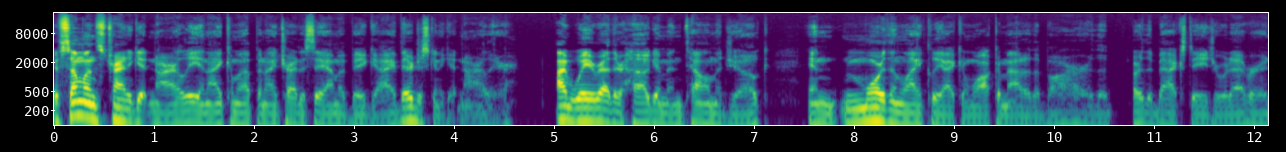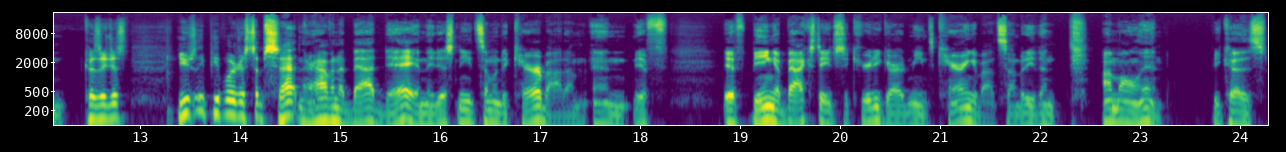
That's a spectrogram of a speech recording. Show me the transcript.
If someone's trying to get gnarly and I come up and I try to say I'm a big guy, they're just going to get gnarlier. I'd way rather hug them and tell them a joke, and more than likely I can walk them out of the bar or the or the backstage or whatever. And because they just usually people are just upset and they're having a bad day and they just need someone to care about them. And if if being a backstage security guard means caring about somebody, then pff, I'm all in because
